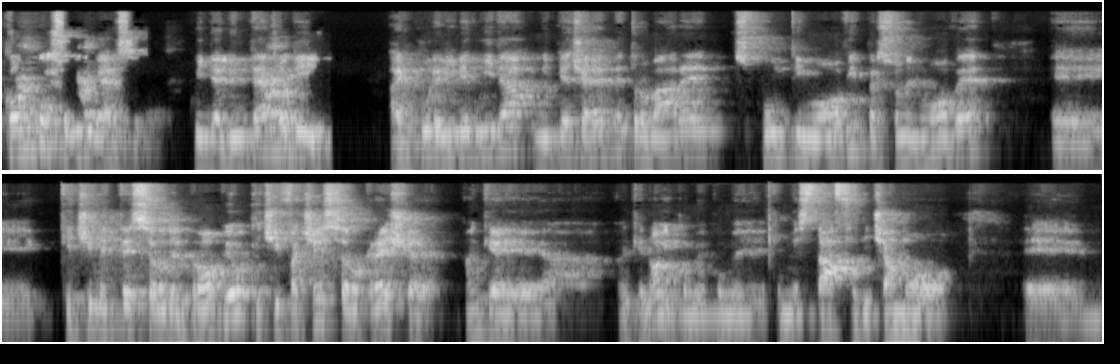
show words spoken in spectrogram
con persone diverse. Quindi all'interno di alcune linee guida, mi piacerebbe trovare spunti nuovi, persone nuove eh, che ci mettessero del proprio, che ci facessero crescere anche, anche noi come, come, come, staff, diciamo, eh,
